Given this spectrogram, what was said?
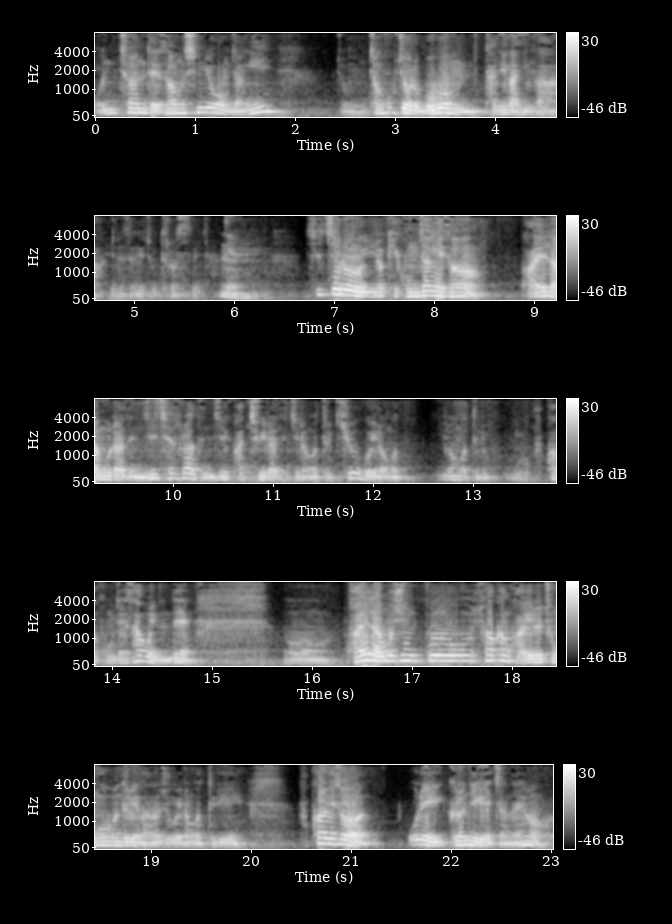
온천 대성 식료 공장이 좀 전국적으로 모범 단위가 아닌가 이런 생각이 좀 들었습니다. 예. 실제로 이렇게 공장에서 과일 나무라든지 채소라든지 가축이라든지 이런 것들을 키우고 이런 것 이런 것들을 뭐 북한 공장에서 하고 있는데 어 과일 나무 심고 수확한 과일을 종업원들에게 나눠주고 이런 것들이 북한에서 올해 그런 얘기를 했잖아요.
